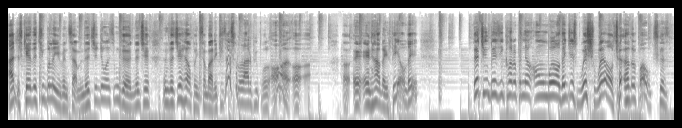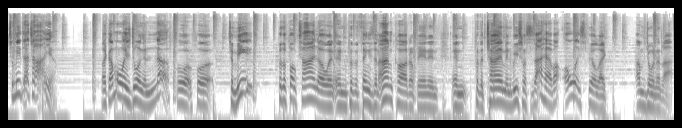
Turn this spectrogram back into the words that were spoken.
I just care that you believe in something, that you're doing some good, that you that you're helping somebody, because that's what a lot of people are, uh, uh, and how they feel. They they're too busy caught up in their own world. They just wish well to other folks. Because to me, that's how I am. Like I'm always doing enough for for to me, for the folks I know, and, and for the things that I'm caught up in, and and for the time and resources I have. I always feel like I'm doing a lot.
